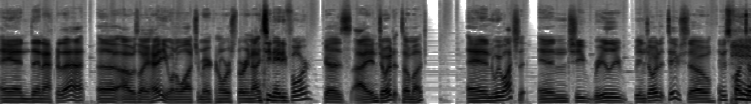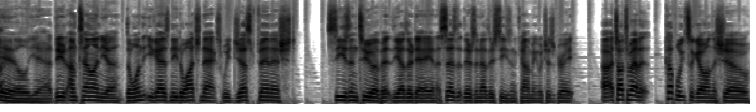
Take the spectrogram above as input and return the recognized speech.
and then after that, uh, I was like, "Hey, you want to watch American Horror Story 1984?" Because I enjoyed it so much, and we watched it, and she really enjoyed it too. So it was fun time. Hell yeah, dude! I'm telling you, the one that you guys need to watch next. We just finished season two of it the other day, and it says that there's another season coming, which is great. Uh, I talked about it couple weeks ago on the show.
